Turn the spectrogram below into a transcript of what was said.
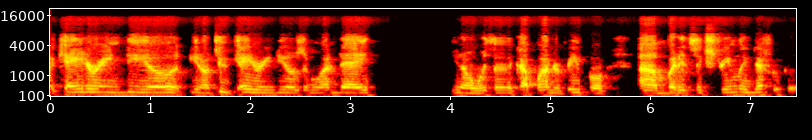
a catering deal, you know, two catering deals in one day, you know, with a couple hundred people. Um, but it's extremely difficult.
